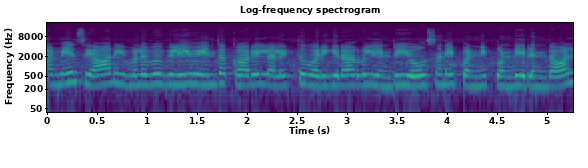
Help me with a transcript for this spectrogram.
ரமேஷ் யார் இவ்வளவு விலை உயர்ந்த காரில் அழைத்து வருகிறார்கள்? என்று யோசனை பண்ணி கொண்டிருந்தாள்.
